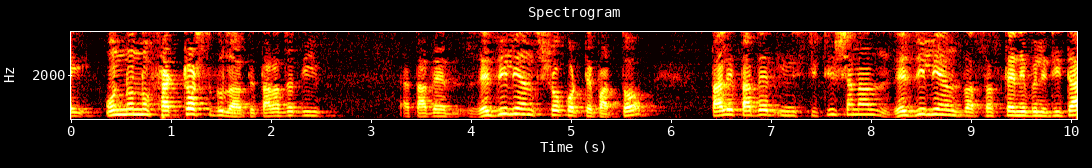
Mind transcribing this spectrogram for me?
এই অন্য অন্য ফ্যাক্টরসগুলোতে তারা যদি তাদের রেজিলিয়েন্স শো করতে পারতো, তাহলে তাদের ইনস্টিটিউশনাল রেজিলিয়েন্স বা সাস্টেনেবিলিটিটা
